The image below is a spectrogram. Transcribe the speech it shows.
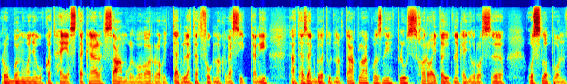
robbanóanyagokat helyeztek el, számolva arra, hogy területet fognak veszíteni, tehát ezekből tudnak táplálkozni, plusz ha rajta ütnek egy orosz ö, oszlopon,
